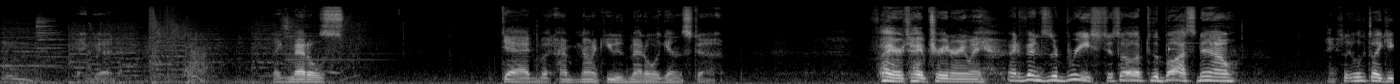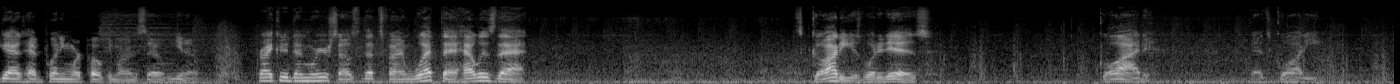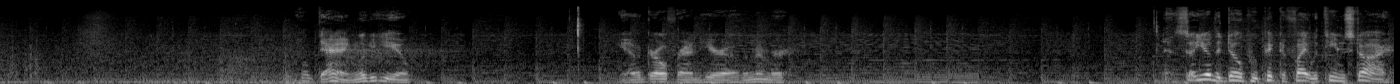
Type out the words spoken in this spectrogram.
Okay, good. Like, Metal's dead, but I'm not going to use Metal against, uh... Fire-type trainer, anyway. Defends the Breast. It's all up to the boss now. Actually, it looked like you guys had plenty more Pokemon, so, you know. Probably could have done more yourselves, but that's fine. What the hell is that? It's gaudy is what it is. God. That's gaudy. Well, dang, look at you. You have a girlfriend, Hiro, remember. So you're the dope who picked a fight with Team Star.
